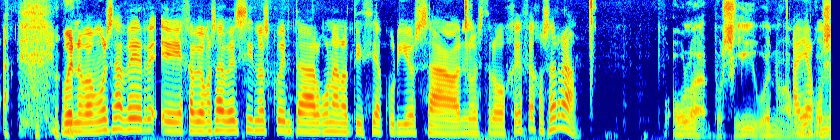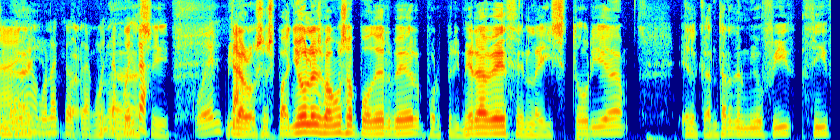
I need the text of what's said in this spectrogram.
bueno, vamos a ver, eh, Javi, vamos a ver si nos cuenta alguna noticia curiosa nuestro jefe, José Ra. Hola, pues sí, bueno. ¿Hay alguna, eh? alguna que otra? cuenta, cuenta. Sí. Mira, los españoles vamos a poder ver por primera vez en la historia el Cantar del Mío Cid,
